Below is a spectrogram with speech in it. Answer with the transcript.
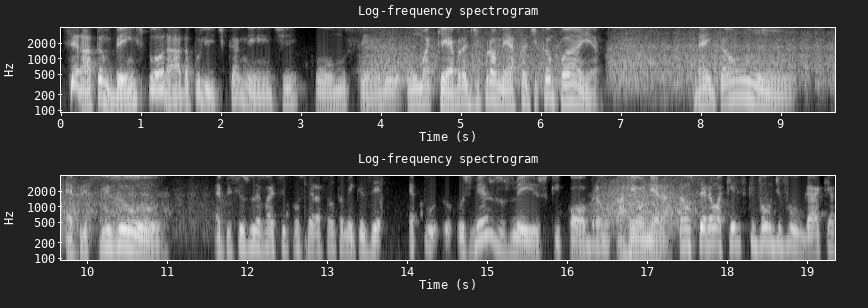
será também explorada politicamente como sendo uma quebra de promessa de campanha. Né? Então, é preciso é preciso levar isso em consideração também. Quer dizer, é por, os mesmos meios que cobram a reoneração serão aqueles que vão divulgar que a,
